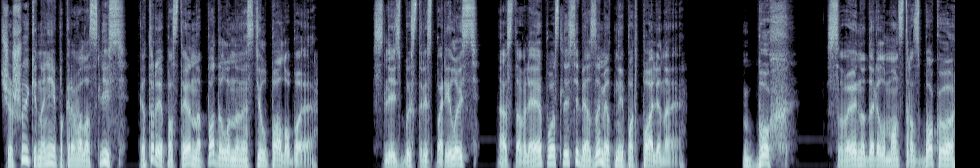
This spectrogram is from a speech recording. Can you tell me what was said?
чешуйки на ней покрывала слизь, которая постоянно падала на настил палубы. Слизь быстро испарилась, оставляя после себя заметные подпалины. Бух! Свейн ударил монстра сбоку,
